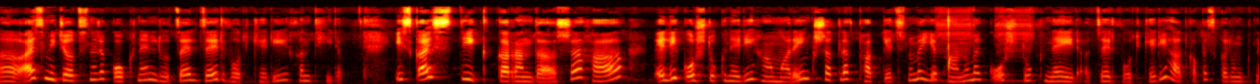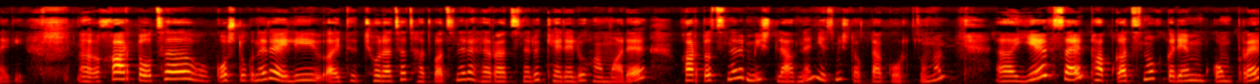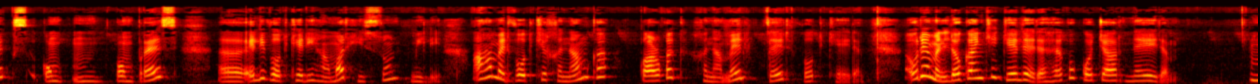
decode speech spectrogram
այս միջոցները կօգնեն լուծել ձեր ոտքերի խնդիրը։ Իսկ այս ստիկ կարանդաշը, հա, Էլի կոշտուկների համար էինք շատ լավ փափկեցնում է եւ հանում է կոշտուկներ ձեր ոտքերի, հատկապես կրունկների։ Խարտոցը կոշտուկները էլի այդ չորացած հատվածները հեռացնելու, քերելու համար է։ Խարտոցները միշտ լավն են, ես միշտ օգտագործում եմ։ Եվ սա էլ փափկացնող կրեմ կոմպրեքս, կոմպրես, էլի ոտքերի համար 50 մլի։ Ահա մեր ոտքի խնամքը կարող եք խնամել ձեր ոտքերը։ Ուրեմն լոգանքի գելերը, հեղուկ կոճարները,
